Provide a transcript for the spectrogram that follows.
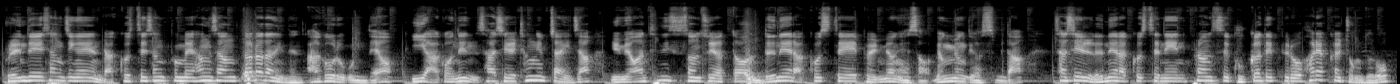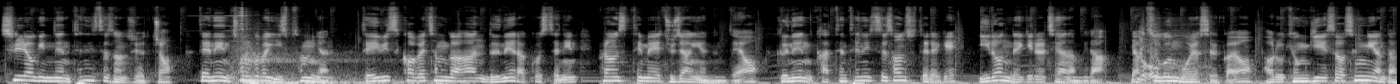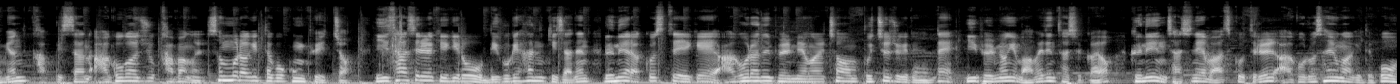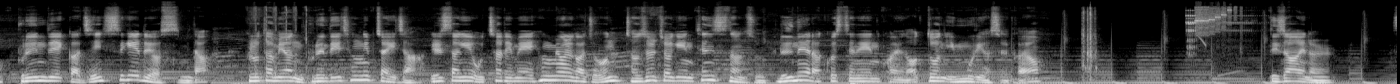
브랜드의 상징은 라코스테 상품에 항상 따라다니는 악어 로고인데요. 이 악어는 사실 창립자이자 유명한 테니스 선수였던 르네 라코스테의 별명에서 명명되었습니다. 사실 르네 라코스테는 프랑스 국가대표로 활약할 정도로 실력 있는 테니스 선수였죠. 때는 1923년 데이비스컵에 참가한 르네 라코스테는 프랑스 팀의 주장이었는데요. 그는 같은 테니스 선수들에게 이런 내기를 제안합니다. 약속은 뭐였을까요? 바로 경기에서 승리한다면 값비싼 악어 가죽 가방을 선물하겠다고 공표했죠. 이 사실을 계기로 미국의 한 기자는 르네 라코스테에게 악어라는 별명을 처음 붙여주게 되는데 이 별명이 마음에 든 탓일까요? 그는 자신의 마스코 트를 악어로 사용하게 되고 브랜드에까지 쓰게 되었습니다. 그렇다면 브랜드의 창립자이자 일상의 옷차림에 혁명을 가져온 전설적인 테니스 선수 르네 라코스테는 과연 어떤 인물이었을까요? 디자이너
